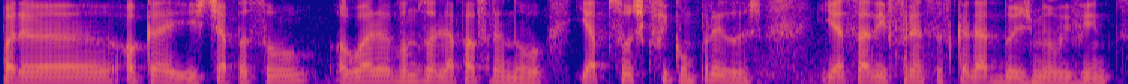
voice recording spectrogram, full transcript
para ok, isto já passou, agora vamos olhar para a frente. E há pessoas que ficam presas, e essa é a diferença, se calhar, de 2020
